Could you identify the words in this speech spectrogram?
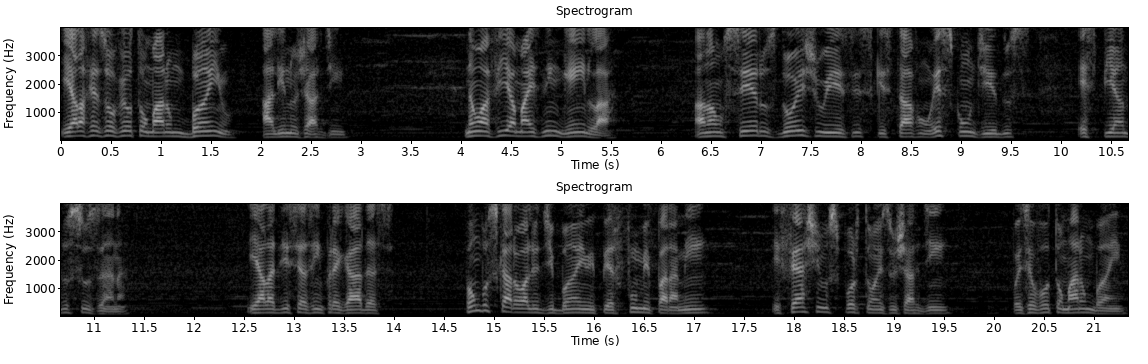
e ela resolveu tomar um banho ali no jardim. Não havia mais ninguém lá, a não ser os dois juízes que estavam escondidos espiando Susana. E ela disse às empregadas: Vão buscar óleo de banho e perfume para mim e fechem os portões do jardim, pois eu vou tomar um banho.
